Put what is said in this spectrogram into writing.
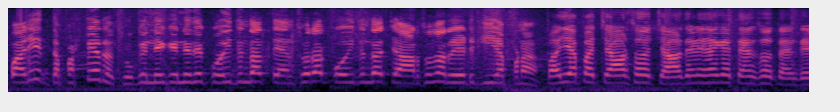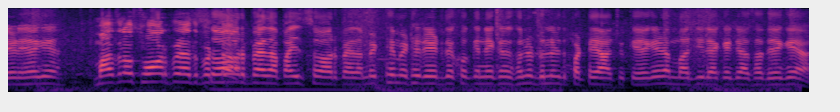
ਭਾਜੀ, ਦੁਪੱਟੇ ਦੱਸੋ ਕਿੰਨੇ ਕਿੰਨੇ ਦੇ, ਕੋਈ ਦਿੰਦਾ 300 ਦਾ, ਕੋਈ ਦਿੰਦਾ 400 ਦਾ, ਰੇਟ ਕੀ ਆ ਆਪਣਾ? ਭਾਜੀ, ਆਪਾਂ 400 ਚਾਰ ਦੇਣੇ ਹੈਗੇ 300 ਤਿੰਨ ਦੇਣੇ ਹੈਗੇ ਆ। ਮਤਲਬ 100 ਰੁਪਏ ਦਾ 100 ਦੁਪੱਟਾ ਰੁਪਏ ਦਾ ਭਾਈ 100 ਰੁਪਏ ਦਾ। ਮਿੱਠੇ ਮਿੱਠੇ ਰੇਟ ਦੇਖੋ ਕਿੰਨੇ ਕਿੰਨੇ ਖੁੱਲੇ ਡੁੱਲੇ ਦੁਪੱਟੇ ਆ ਚੁੱਕੇ ਹੈਗੇ ਜਿਹੜਾ ਮਰਜ਼ੀ ਲੈ ਕੇ ਜਾ ਸਕਦੇ ਹੈਗੇ ਆ।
